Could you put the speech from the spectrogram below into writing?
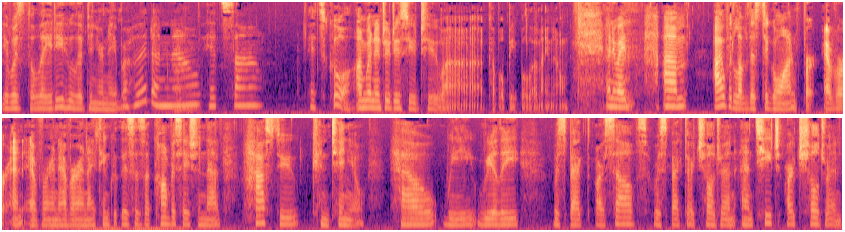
it was the lady who lived in your neighborhood and now it's uh it's cool. I'm going to introduce you to uh, a couple people that I know. Anyway, um, I would love this to go on forever and ever and ever. And I think this is a conversation that has to continue how we really respect ourselves, respect our children, and teach our children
